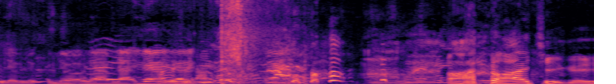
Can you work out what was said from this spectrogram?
લે લે લે લે લે લે આ છે ગઈ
